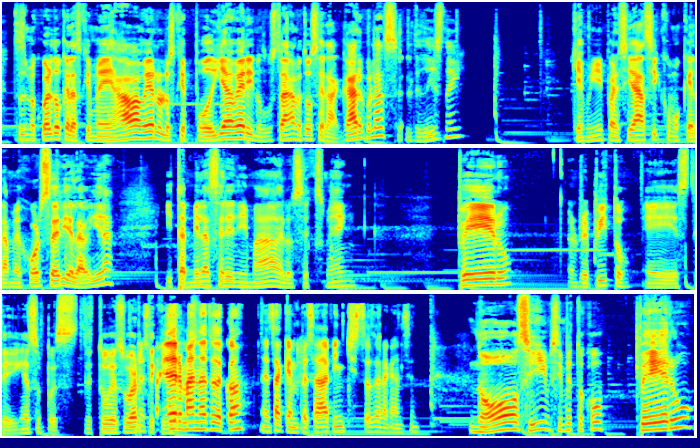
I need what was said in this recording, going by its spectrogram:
Entonces me acuerdo que las que me dejaba ver o los que podía ver y nos gustaban los dos era Gárgolas, el de Disney, que a mí me parecía así como que la mejor serie de la vida, y también la serie animada de los X-Men. Pero repito, este, en eso pues tuve suerte. Que hermano te tocó? Esa que empezaba bien chistosa la canción. No, sí, sí me tocó, pero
